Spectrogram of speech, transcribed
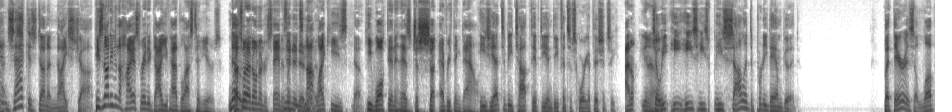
And Zach has done a nice job. He's not even the highest rated guy you've had the last ten years. No. that's what I don't understand. It's No, like no, it's no, no, not no. like he's No. he walked in and has just shut everything down. He's yet to be top fifty in defensive scoring efficiency. I don't, you know. So he, he he's he's he's solid to pretty damn good. But there is a love.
